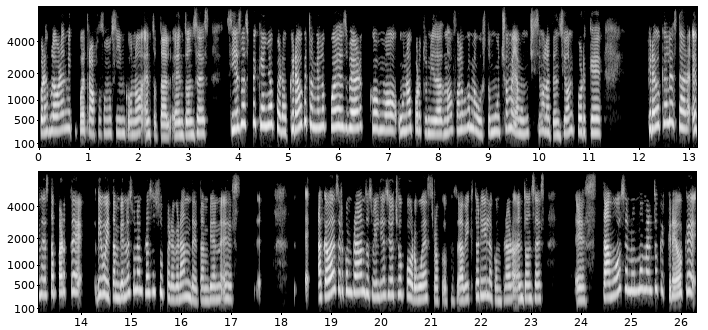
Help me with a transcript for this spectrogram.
por ejemplo, ahora en mi equipo de trabajo somos cinco, ¿no? En total. Entonces, sí es más pequeño, pero creo que también lo puedes ver como una oportunidad, ¿no? Fue algo que me gustó mucho, me llamó muchísimo la atención porque creo que al estar en esta parte, digo, y también es una empresa súper grande, también es, eh, acaba de ser comprada en 2018 por Westrock, o sea, Victory la compraron, entonces estamos en un momento que creo que,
